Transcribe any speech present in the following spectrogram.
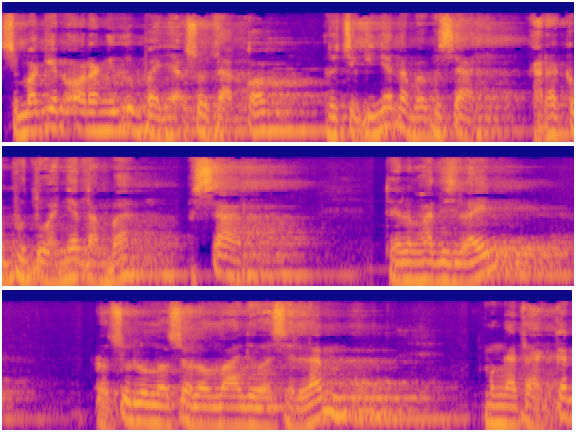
Semakin orang itu banyak sodakoh, rezekinya tambah besar karena kebutuhannya tambah besar. Dalam hadis lain, Rasulullah SAW mengatakan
